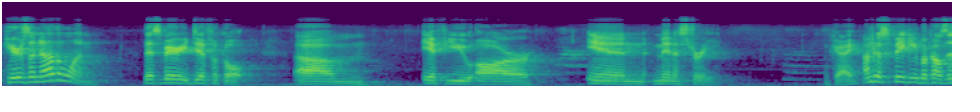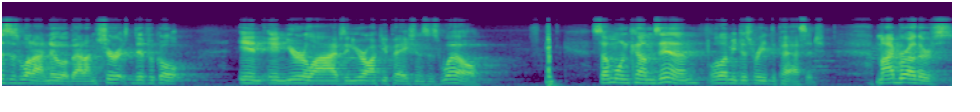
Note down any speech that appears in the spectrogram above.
Here's another one that's very difficult um, if you are in ministry. Okay? I'm just speaking because this is what I know about. I'm sure it's difficult in, in your lives and your occupations as well. Someone comes in, well, let me just read the passage. My brothers,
